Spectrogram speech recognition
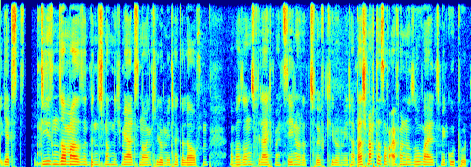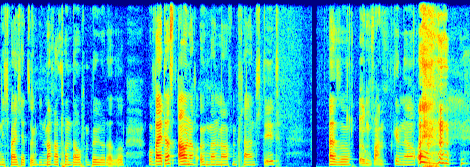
jetzt diesen Sommer so bin ich noch nicht mehr als neun Kilometer gelaufen. Aber sonst vielleicht mal zehn oder zwölf Kilometer. Aber ich mache das auch einfach nur so, weil es mir gut tut. Nicht, weil ich jetzt irgendwie einen Marathon laufen will oder so. Wobei das auch noch irgendwann mal auf dem Plan steht. Also, Irgendwann. genau.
